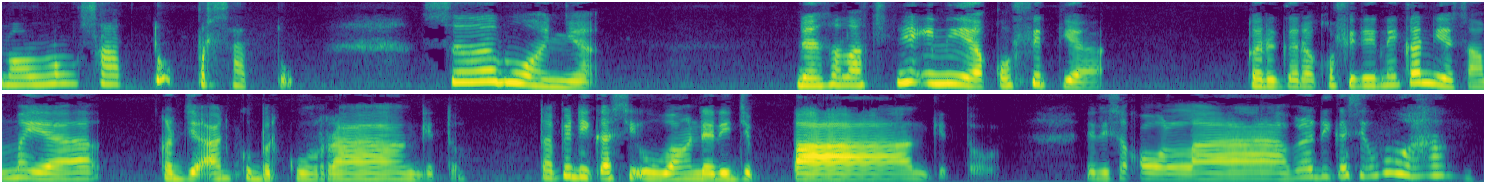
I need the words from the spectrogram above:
nolong satu persatu. Semuanya. Dan selanjutnya ini ya COVID ya. Gara-gara COVID ini kan ya sama ya kerjaanku berkurang gitu. Tapi dikasih uang dari Jepang gitu. Dari sekolah, malah dikasih uang.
